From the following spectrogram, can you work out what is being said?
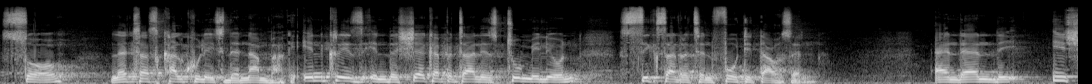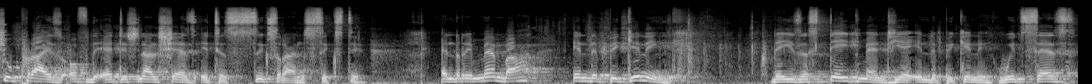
so let us calculate the number increase in the share capital is 2,640,000. and then the issue price of the additional shares it is 6 rand 60 and remember in the beginning there is a statement here in the beginning which says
